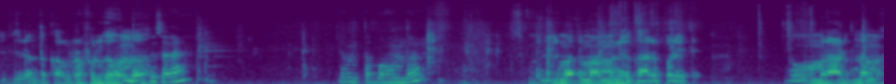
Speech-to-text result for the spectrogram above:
చూసారు ఎంత కలర్ఫుల్గా ఉందో? చూసారా? ఎంత బాగుందో. స్మెల్ మాత్రం మామూలు కారపొడి అయితే. గుమ్మలు ఆడుతుందమ్మా.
